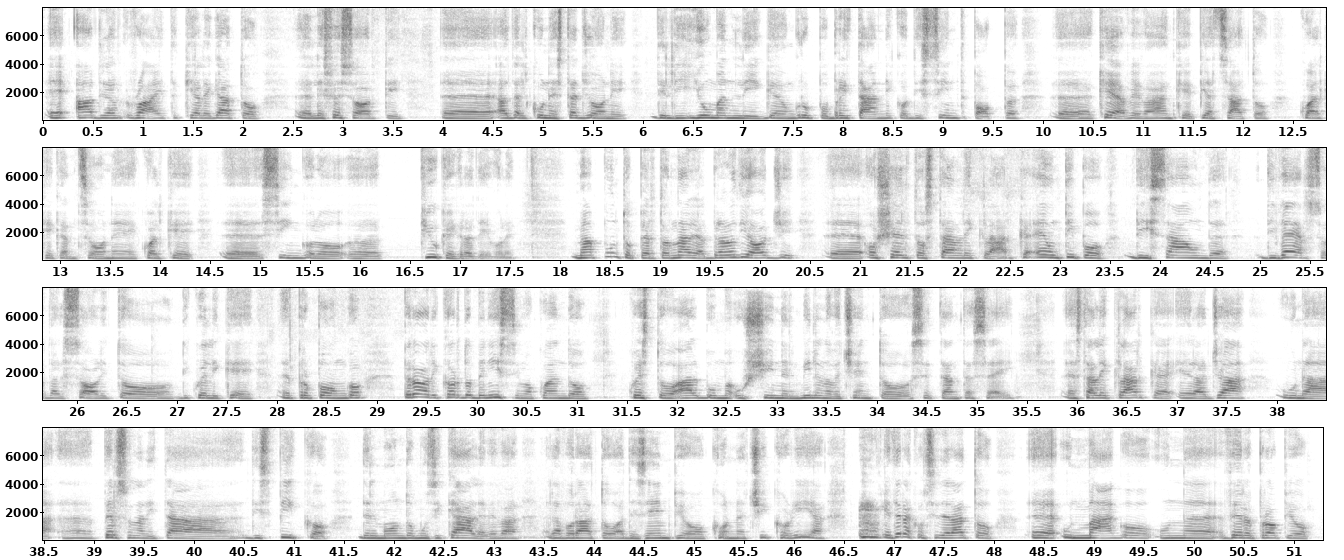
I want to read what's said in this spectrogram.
è Adrian Wright che ha legato eh, le sue sorti ad alcune stagioni degli Human League, un gruppo britannico di synth pop eh, che aveva anche piazzato qualche canzone, qualche eh, singolo eh, più che gradevole. Ma appunto per tornare al brano di oggi eh, ho scelto Stanley Clark, è un tipo di sound diverso dal solito di quelli che eh, propongo, però ricordo benissimo quando questo album uscì nel 1976. Eh, Stanley Clark era già una eh, personalità di spicco del mondo musicale, aveva lavorato ad esempio con Chick Corea ed era considerato eh, un mago, un eh, vero e proprio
